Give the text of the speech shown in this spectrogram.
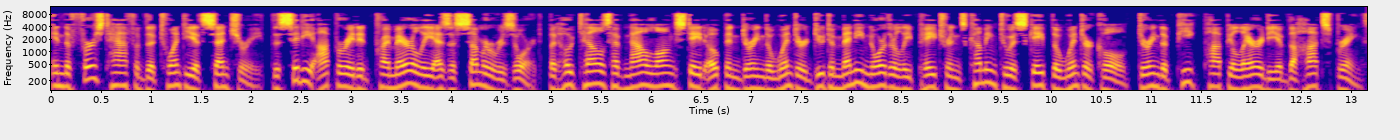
In the first half of the 20th century, the city operated primarily as a summer resort, but hotels have now long stayed open during the winter due to many northerly patrons coming to escape the winter cold. During the peak popularity of the hot springs,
